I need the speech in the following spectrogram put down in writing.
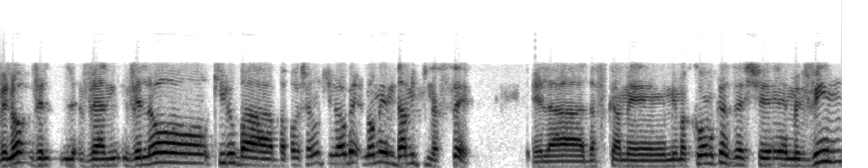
ולא, ו, ואני- ולא, כאילו בפרשנות שלי, לא, לא מעמדה מתנשא, אלא דווקא ממקום כזה שמבין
